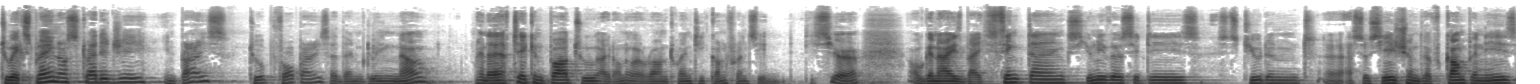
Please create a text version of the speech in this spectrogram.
to explain our strategy in Paris, to, for Paris, as I'm doing now. And I have taken part to, I don't know, around 20 conferences this year, organized by think tanks, universities, student uh, associations of companies,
